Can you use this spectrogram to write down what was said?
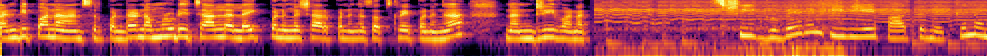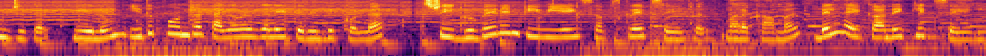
கண்டிப்பாக நான் ஆன்சர் பண்ணுறேன் நம்மளுடைய சேனலை லைக் பண்ணுங்கள் ஷேர் பண்ணுங்கள் சப்ஸ்கிரைப் பண்ணுங்கள் நன்றி வணக்கம். ஸ்ரீ குபேரன் டிவியை பார்த்தமைக்கு நன்றிகள். மேலும் இது போன்ற தகவல்களை தெரிந்து கொள்ள ஸ்ரீ குபேரன் டிவியை சப்ஸ்கிரைப் செய்யுங்கள். மறக்காமல் பெல் ஐக்கானை கிளிக் செய்யுங்கள்.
